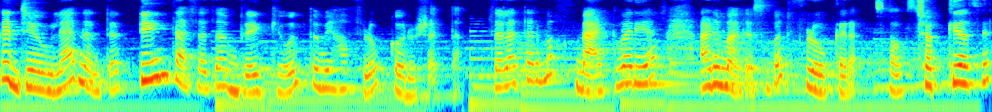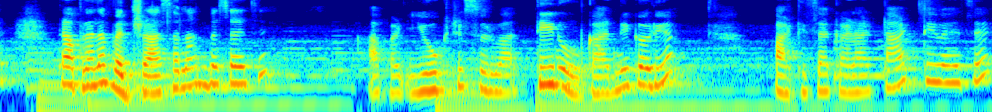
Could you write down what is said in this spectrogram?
तर जेवल्यानंतर तीन तासाचा ब्रेक घेऊन तुम्ही हा फ्लो करू शकता. चला तर मग मॅटवर या आणि माझ्यासोबत फ्लो करा. शक्य असेल तर आपल्याला वज्रासनात बसायचे आपण योगची सुरुवात तीन ओंकारने करूया. पाठीचा कडा ताट ठेवायचे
